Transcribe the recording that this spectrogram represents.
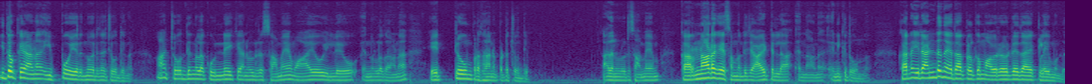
ഇതൊക്കെയാണ് ഇപ്പോൾ ഉയർന്നു വരുന്ന ചോദ്യങ്ങൾ. ആ ചോദ്യങ്ങളൊക്കെ ഉന്നയിക്കാനുള്ളൊരു സമയമായോ ഇല്ലയോ എന്നുള്ളതാണ് ഏറ്റവും പ്രധാനപ്പെട്ട ചോദ്യം. അതിനുള്ളൊരു സമയം കർണാടകയെ സംബന്ധിച്ച് ആയിട്ടില്ല എന്നാണ് എനിക്ക് തോന്നുന്നത്. കാരണം ഈ രണ്ട് നേതാക്കൾക്കും അവരവരുടേതായ ക്ലെയിമുണ്ട്.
